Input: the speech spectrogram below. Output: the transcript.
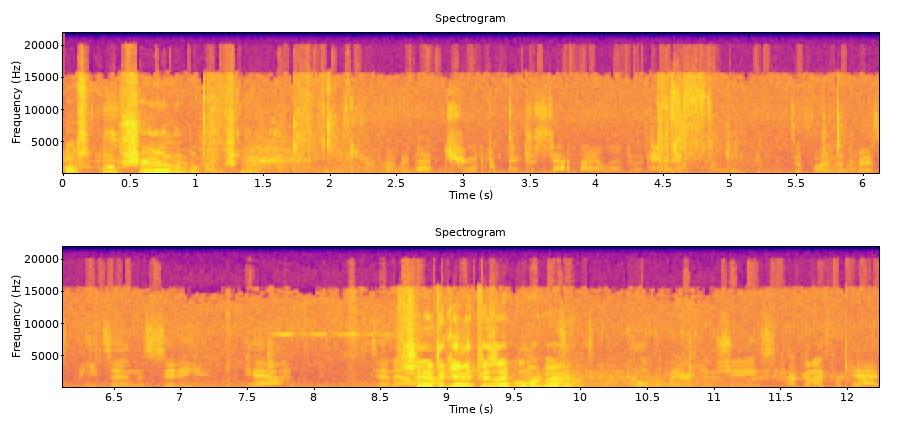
Oscorp şeylerine bakmış gibi. Find the best pizza in the city? Yeah. 10 hour Şehirdeki en iyi odyssey pizzayı bulmak French ha. toast with cold American cheese. How could I forget?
